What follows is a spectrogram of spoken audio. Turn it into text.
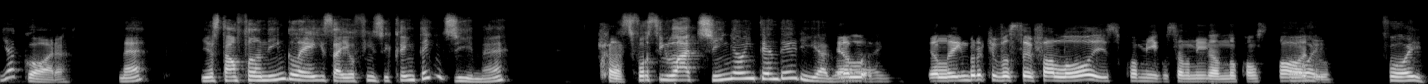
e agora, né? E eles estavam falando em inglês, aí eu fingi que eu entendi, né? Se fosse em latim, eu entenderia agora. Eu, eu, lembro que você falou isso comigo, se eu não me engano, no consultório. Foi. Foi.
